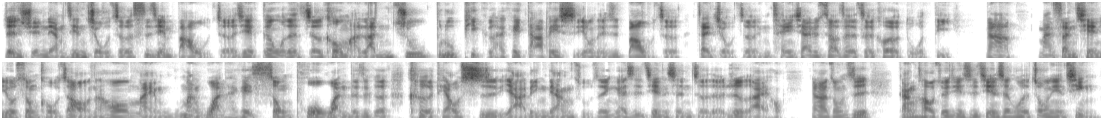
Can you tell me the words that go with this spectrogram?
任选两件九折，四件八五折，而且跟我的折扣码蓝猪 Blue Pig 还可以搭配使用的，是八五折再九折，你乘一下就知道这个折扣有多低。那满三千又送口罩，然后满满万还可以送破万的这个可调式哑铃两组，这应该是健身者的热爱齁。那总之刚好最近是健身活的周年庆，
